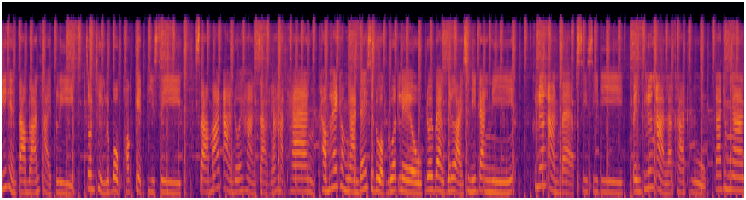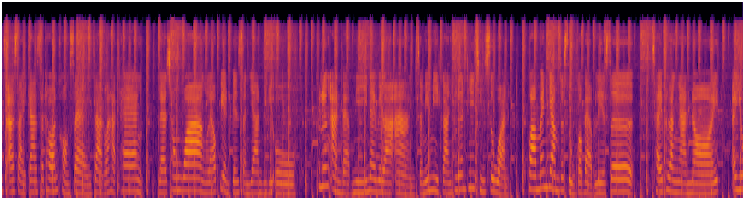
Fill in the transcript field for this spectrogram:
ที่เห็นตามร้านขายปลีก จนถึงระบบ Pocket PC สามารถอ่านโดยห่างจากรหัสแท่งทำให้ทำงานได้สะดวกรวดเร็ว โดยแบ่งเป็นหลายชนิดดังนี้เครื่องอ่านแบบ CCD เป็นเครื่องอ่านราคาถูก การทำงานจะอาศัยการสะท้อนของแสงจากรหัสแท่ง และช่องว่างแล้วเปลี่ยนเป็นสัญญาณวิดีโอ เครื่องอ่านแบบนี้ในเวลาอ่านจะไม่มีการเคลื่อนที่ชิ้นส่วน ความแม่นยำจะสูงกว่าแบบเลเซอร์ ใช้พลังงานน้อย อายุ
